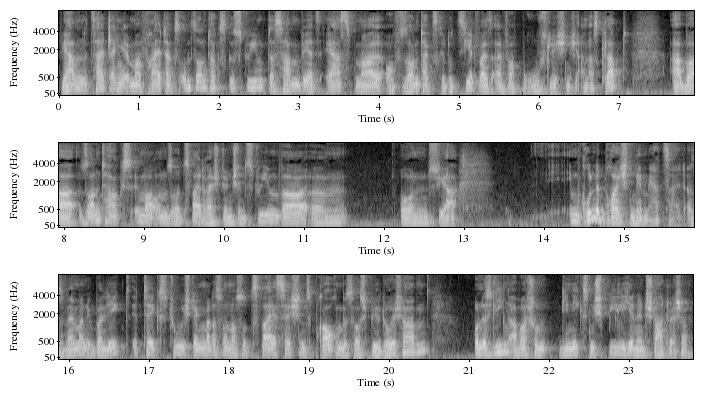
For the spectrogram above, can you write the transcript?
Wir haben eine Zeit lang ja immer freitags und sonntags gestreamt. Das haben wir jetzt erstmal auf sonntags reduziert, weil es einfach beruflich nicht anders klappt. Aber sonntags immer unsere zwei, drei Stündchen streamen war. Ähm, und ja, im Grunde bräuchten wir mehr Zeit. Also wenn man überlegt, It Takes Two, ich denke mal, dass wir noch so zwei Sessions brauchen, bis wir das Spiel durchhaben. Und es liegen aber schon die nächsten Spiele hier in den Startlöchern.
